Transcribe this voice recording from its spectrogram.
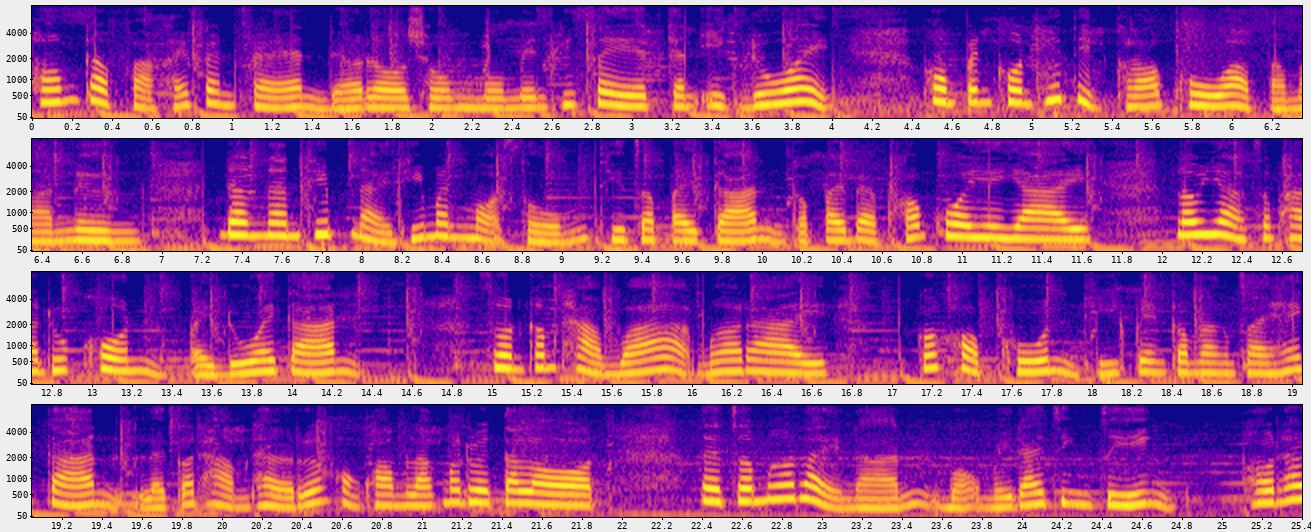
พร้อมกับฝากให้แฟนๆ ได้รอชมโมเมนต์พิเศษกันอีกด้วย ผมเป็นคนที่ติดครอบครัวประมาณหนึ่ง ดังนั้นทริปไหนที่มันเหมาะสมที่จะไปกันก็ไปแบบครอบครัวใหญ่ๆ เราอยากจะพาทุกคนไปด้วยกัน ส่วนคำถามว่าเมื่อไหรก็ขอบคุณที่เป็นกำลังใจให้กัน และก็ถามถ่ายเรื่องของความรักมาโดยตลอด แต่จะเมื่อไหร่นั้นบอกไม่ได้จริง ๆ เพราะถ้า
